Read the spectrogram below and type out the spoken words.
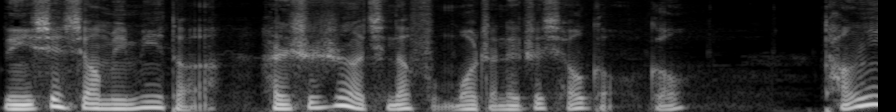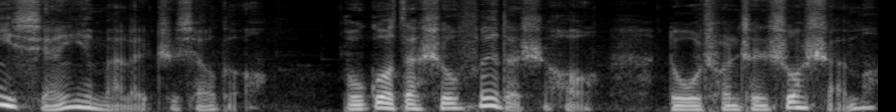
李现笑眯眯的，很是热情的抚摸着那只小狗狗。唐艺贤也买了一只小狗，不过在收费的时候，陆纯纯说什么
